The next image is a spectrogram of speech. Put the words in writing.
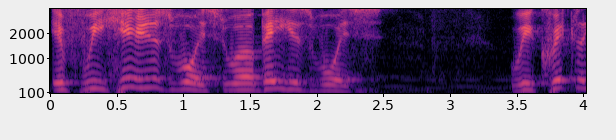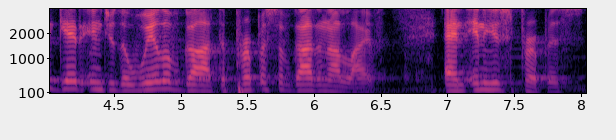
if we hear His voice, we obey His voice, we quickly get into the will of God, the purpose of God in our life and in His purpose,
